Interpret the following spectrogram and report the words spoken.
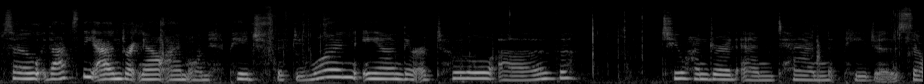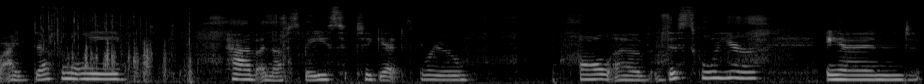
So that's the end. Right now I'm on page 51 and there are a total of 210 pages. So I definitely have enough space to get through all of this school year and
